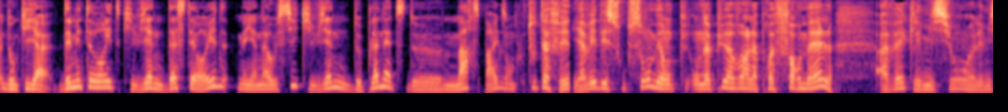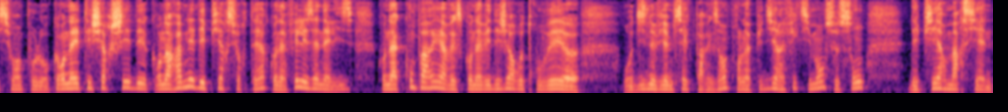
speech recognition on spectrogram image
Donc il y a des météorites qui viennent d'astéroïdes, mais il y en a aussi qui viennent de planètes, de Mars par exemple. Tout à fait. Il y avait des soupçons, mais on, a pu avoir la preuve formelle avec les missions, missions Apollo. Quand on a été chercher, qu'on a ramené des pierres sur Terre, qu'on a fait les analyses, qu'on a comparé avec ce qu'on avait déjà retrouvé euh, au 19e siècle par exemple, on a pu dire effectivement ce sont des pierres martiennes.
